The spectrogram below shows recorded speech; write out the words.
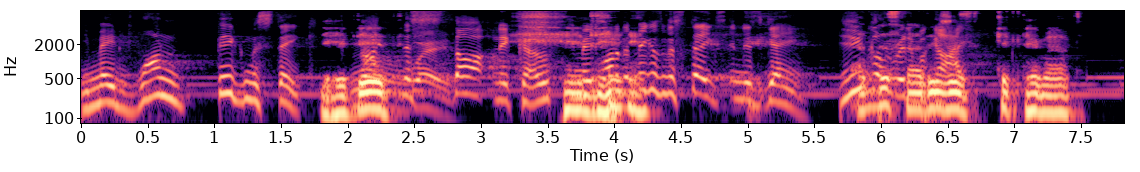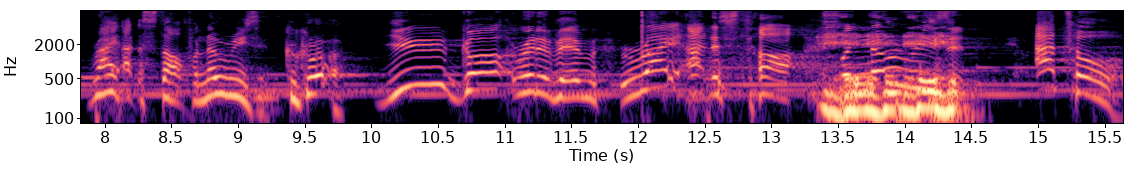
You made one big mistake. He At did. the way. start, Nico, He you made one of the biggest mistakes in this game. You At got rid of start, a guy just kicked him out. right at the start for no reason. Cucurella. You got rid of him right at the start for no reason at all.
